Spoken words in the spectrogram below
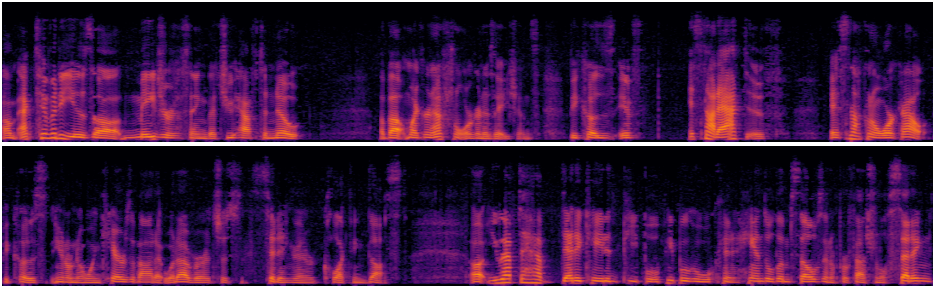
Um, activity is a major thing that you have to note about micronational organizations because if it's not active, it's not going to work out because you know no one cares about it whatever it's just sitting there collecting dust uh, you have to have dedicated people people who can handle themselves in a professional setting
